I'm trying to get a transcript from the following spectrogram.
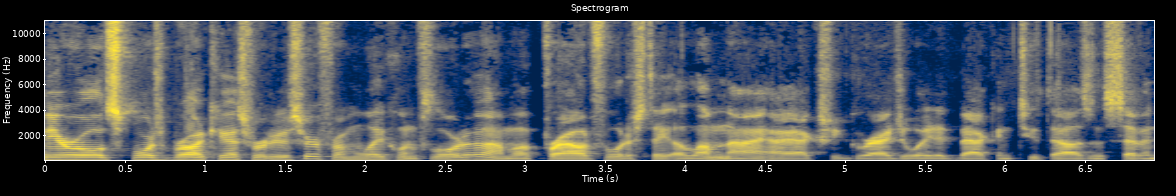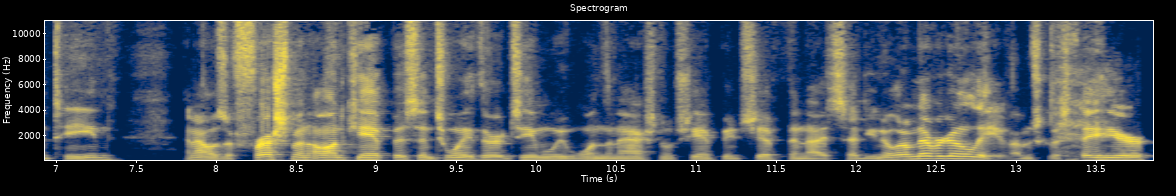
uh, year old sports broadcast producer from Lakeland, Florida. I'm a proud Florida State alumni. I actually graduated back in 2017 and I was a freshman on campus in 2013 when we won the national championship. And I said, you know what, I'm never going to leave. I'm just going to stay here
